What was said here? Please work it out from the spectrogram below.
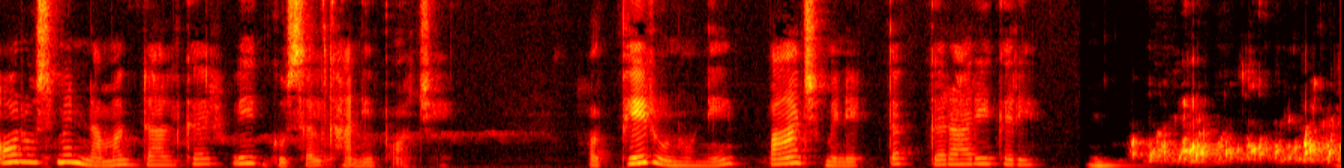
और उसमें नमक डालकर वे गुसल खाने पहुँचे और फिर उन्होंने पाँच मिनट तक गरारे करे। अब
